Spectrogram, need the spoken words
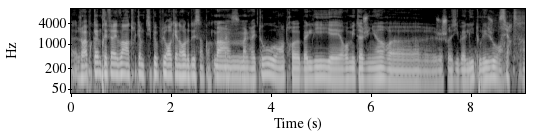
euh, j'aurais quand même préféré voir un truc un petit peu plus rock'n'roll au dessin. Quoi. Ben, Ouais, malgré tout, entre Bagley et Romita Junior, euh, je choisis Bagley tous les jours. Certes. Euh,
